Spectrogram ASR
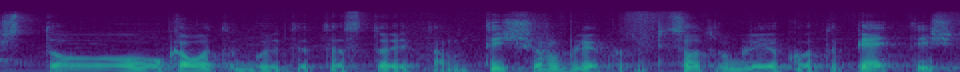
что у кого-то будет это стоить там 1000 рублей, у кого-то 500 рублей, у кого-то 5000,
